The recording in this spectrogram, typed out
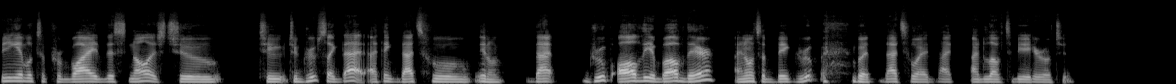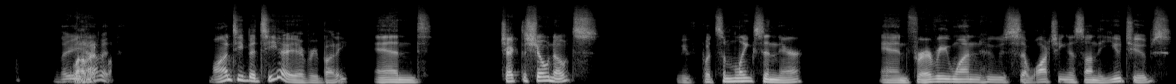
being able to provide this knowledge to to to groups like that, I think that's who, you know, that group all the above there I know it's a big group, but that's what I'd, I'd love to be a hero to. There you Love have it. it. Monty Bethea, everybody. And check the show notes. We've put some links in there. And for everyone who's uh, watching us on the YouTubes,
